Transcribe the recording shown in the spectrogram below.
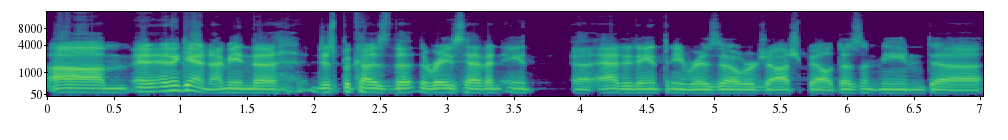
um, and, and, again, I mean, the just because the the Rays haven't uh, added Anthony Rizzo or Josh Bell doesn't mean uh,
